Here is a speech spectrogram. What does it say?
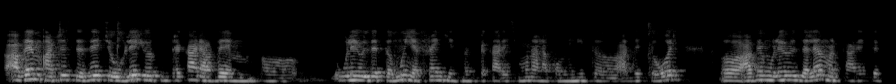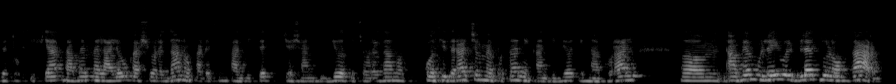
avem aceste 10 uleiuri, printre care avem uh, uleiul de tămâie, frankincense, pe care Simona l-a pomenit uh, adeseori, uh, avem uleiul de lemon, care este detoxifiant, avem melaleuca și oregano, care sunt antiseptice și antibiotice. Oregano considerat cel mai puternic antibiotic natural. Um, avem uleiul blendul on guard,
